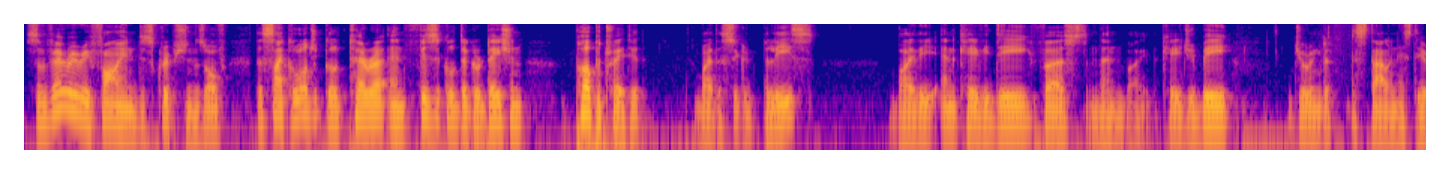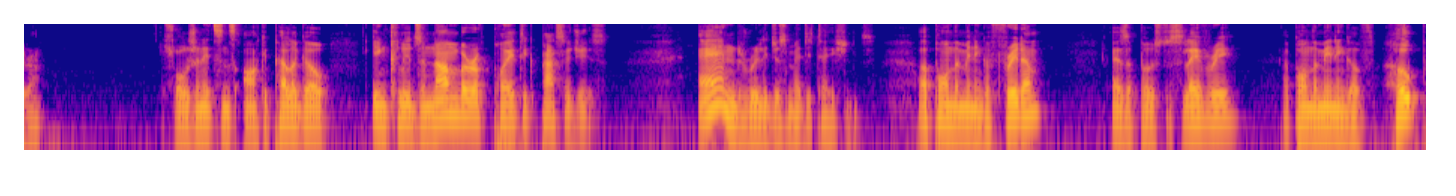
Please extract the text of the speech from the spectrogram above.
some very refined descriptions of the psychological terror and physical degradation perpetrated by the secret police, by the NKVD first, and then by the KGB during the, the Stalinist era. Solzhenitsyn's archipelago includes a number of poetic passages and religious meditations upon the meaning of freedom as opposed to slavery, upon the meaning of hope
